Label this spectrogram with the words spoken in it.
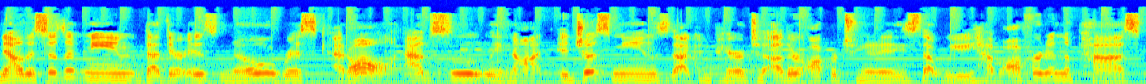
Now, this doesn't mean that there is no risk at all. Absolutely not. It just means that compared to other opportunities that we have offered in the past,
